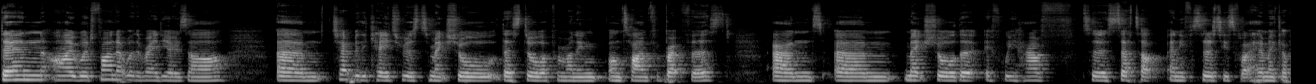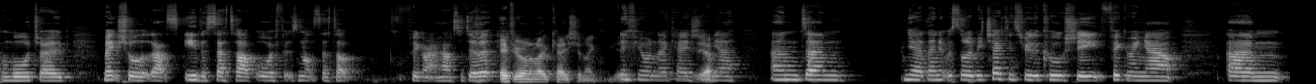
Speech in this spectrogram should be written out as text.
Then I would find out where the radios are um, check with the caterers to make sure they're still up and running on time for breakfast and um, make sure that if we have to set up any facilities for like hair makeup and wardrobe make sure that that's either set up or if it's not set up figure out how to do it. If you're on location, like if you're on location Yep. yeah. And um, yeah then it would sort of be checking through the call sheet figuring out um,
